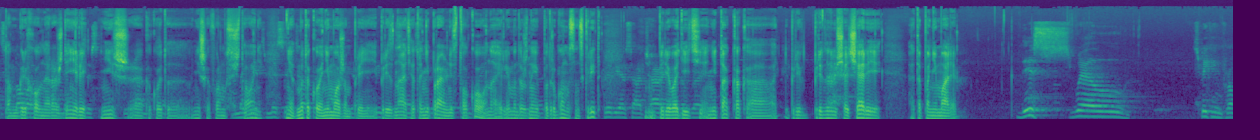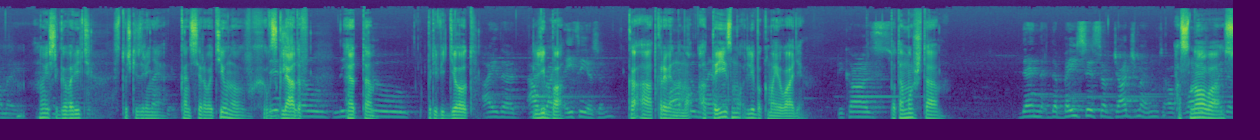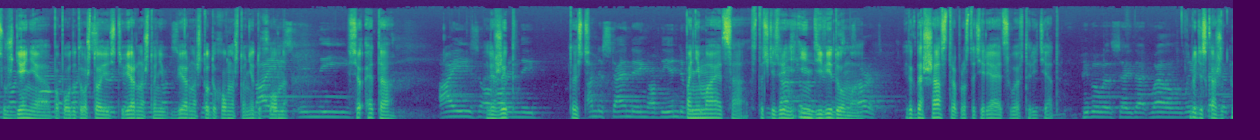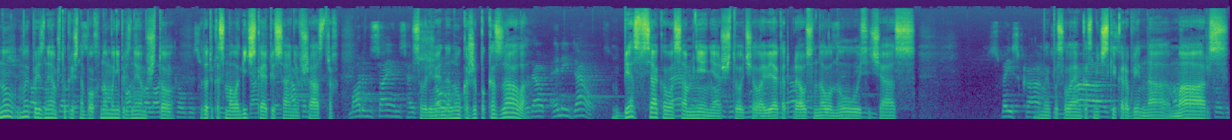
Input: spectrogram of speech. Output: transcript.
там греховное рождение или низшая какой-то низшая форма существования. Нет, мы такое не можем при- признать. Это неправильно истолковано, или мы должны по-другому санскрит переводить не так, как а, пред- предыдущие ачарьи это понимали. Но если говорить с точки зрения консервативных взглядов, это приведет либо к откровенному атеизму, либо к майяваде. Потому что основа суждения по поводу того, что есть верно, что неверно, что духовно, что не духовно, все это лежит, то есть понимается с точки зрения индивидуума, и тогда шастра просто теряет свой авторитет. Люди скажут, ну, мы признаем, что Кришна Бог, но мы не признаем, что вот это космологическое описание в шастрах. Современная наука же показала, без всякого сомнения, что человек отправился на Луну и сейчас мы посылаем космические корабли на Марс.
